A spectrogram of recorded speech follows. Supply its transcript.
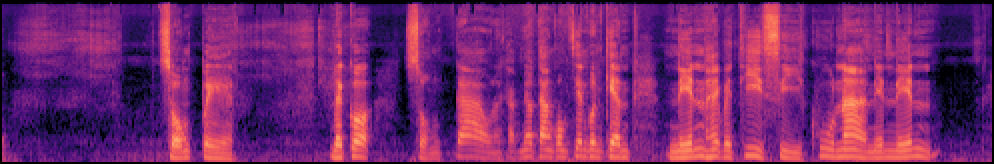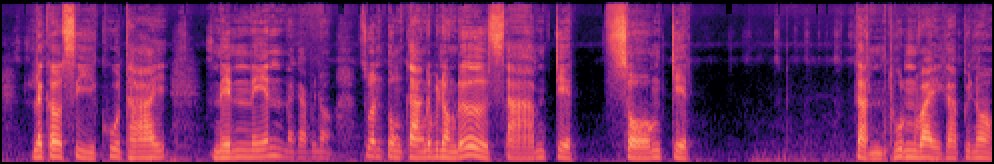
กสองแปดแล้วก็ สองเก้านะครับ แนวทางของเซียนคนแกนเน้นให้ไปที่สี่คู่หน้าเน้นๆแล้วก็สี่คู่ท้ายเน้นๆนะครับพี่น้อง ส่วนตรงกลางเด้อพี่น้องเด้อสามเจ็ดสองเจ็ดกันทุนไว้ครับพี่น้อง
